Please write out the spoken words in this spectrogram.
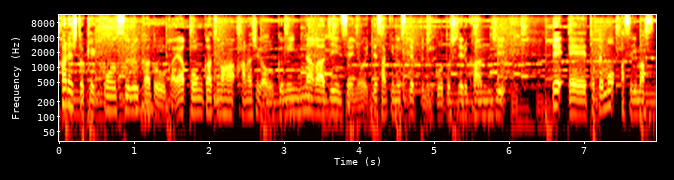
彼氏と結婚するかどうかや婚活の話が多くみんなが人生において先のステップに行こうとしている感じで、えーとても焦ります。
